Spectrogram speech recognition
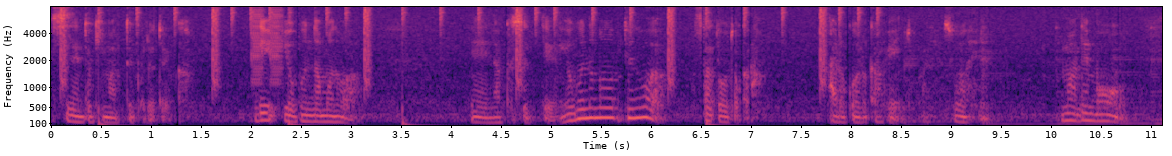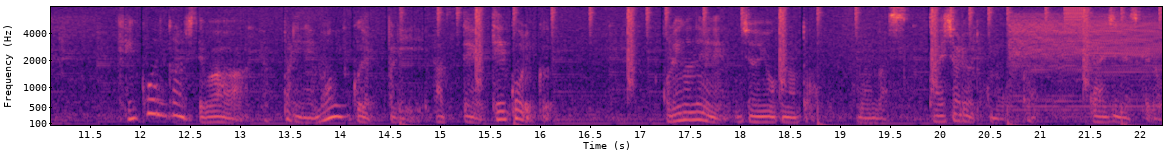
自然と決まってくるというか。で余分なものはえー、なくすっていう。余分なものっていうのは砂糖とかアルコールカフェインとかねその辺。まあでも健康に関してはやっぱりねもう一個やっぱりあって抵抗力これがね重要かなと思います。代謝量とかも大事ですけど。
